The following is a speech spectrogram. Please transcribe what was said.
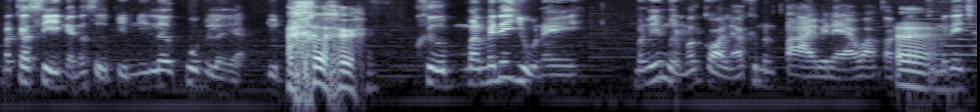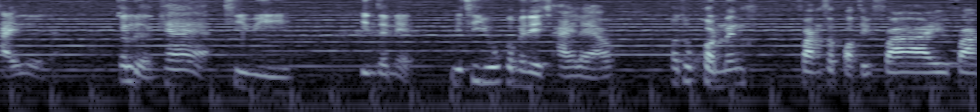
magazine กับหนังสือพิมพ์นี่เลิกพูดไปเลยอะหยุด คือมันไม่ได้อยู่ใน มันไม่เหมือนเมื่อก่อนแล้ว คือมันตายไปแล้วอะตอนนี้เออคือไม่ได้ใช้เลยอะก็เหลือแค่ทีวี อินเทอร์เน็ต วิทยุก็ไม่ได้ใช้แล้ว เพราะทุกคนแม่งฟัง Spotify ฟัง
